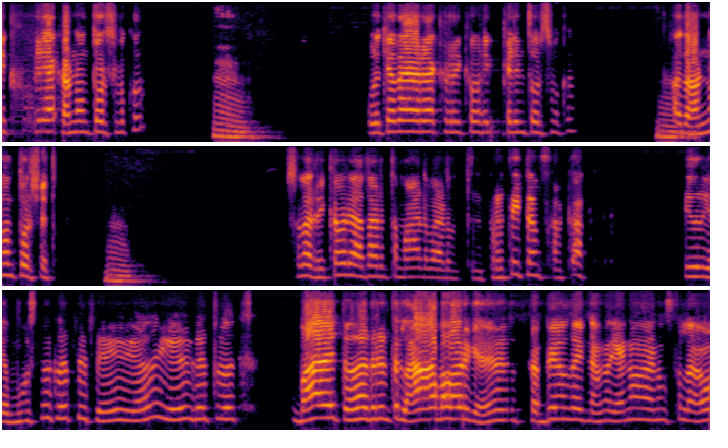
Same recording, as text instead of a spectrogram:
ರಿಕವರಿ ಯಾಕೆ ಹಣ್ಣೊಂದು ತೋರಿಸ್ಬೇಕು? ಉಳ್ಕೆದ ಯಾಕೆ ರಿಕವರಿ ಕಡಿಮೆ ತೋರಿಸ್ಬೇಕು? ಅದು ಹನ್ನೊಂದು ತೋರ್ಸೈತಿ ಸಲ ರಿಕವರಿ ಆಧಾರಿತ ಮಾಡಬಾರ್ದು ಪ್ರತಿ ಟೈಮ್ ಸರ್ಕಾರ ಇವ್ರಿಗೆ ಮುಗಿಸ್ಬೇಕು ಗೊತ್ತೈತಿ ಏನ್ ಗೊತ್ತು ಬಾಳ ಆಯ್ತು. ಅದ್ರಿಂದ ಲಾಭ ಅವ್ರಿಗೆ. ಕಬ್ಬಿ ಐತಿ ನಮಗ್ ಏನೋ ಅನಿಸ್ತಲ್ಲ ಅವ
